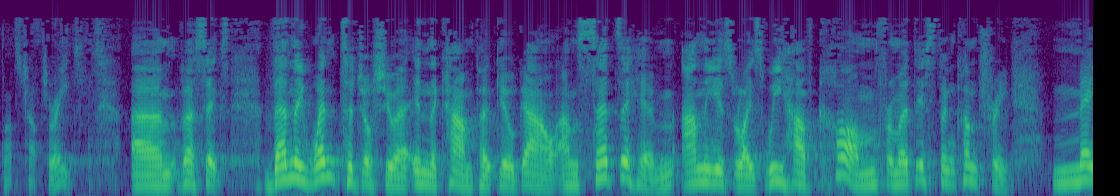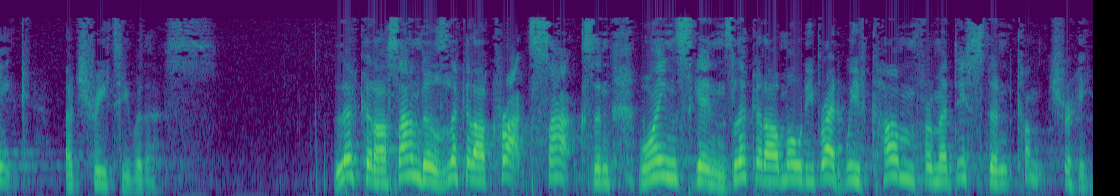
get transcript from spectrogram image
that's chapter 8. Um, verse 6. Then they went to Joshua in the camp at Gilgal and said to him and the Israelites, we have come from a distant country. Make a treaty with us. Look at our sandals, look at our cracked sacks and wineskins, look at our moldy bread. We've come from a distant country.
